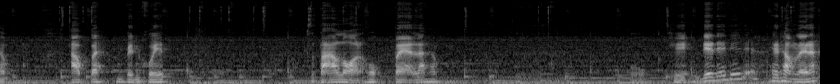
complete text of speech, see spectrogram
ครับ อัพไป มันเป็นเควสสตาร์ลอดหกแปดแล้วครับ โอเค เดี๋ยวเดี๋ยวเดี๋ยวให้ทำอะไรนะ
